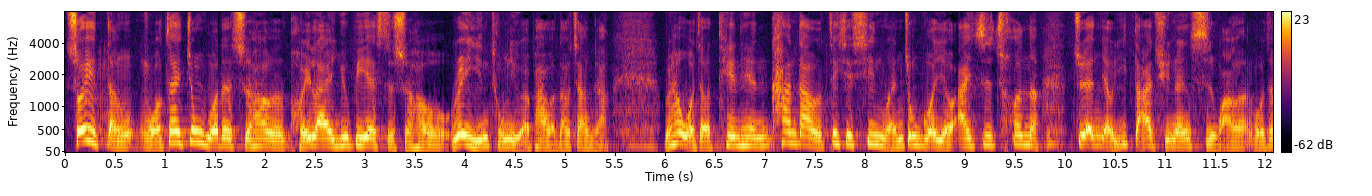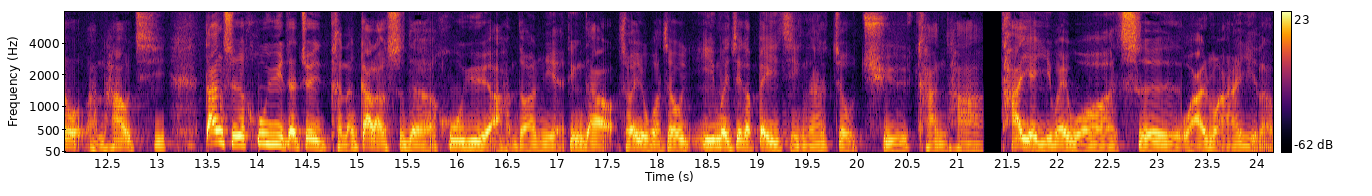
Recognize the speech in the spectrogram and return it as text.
所以等我在中国的时候回来 UBS 的时候，瑞银从纽约派我到香港。然后我就天天看到这些新闻，中国有艾滋村了，居然有一大群人死亡了，我就很好奇。当时呼吁的最可能高老师的呼吁啊，很多人也听到，所以我就因为这个背景呢，就去看他。他也以为我是玩玩而已了。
